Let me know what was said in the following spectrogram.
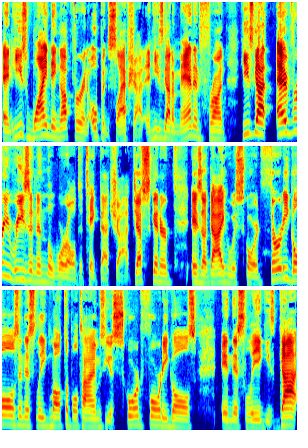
and he's winding up for an open slap shot, and he's got a man in front. He's got every reason in the world to take that shot. Jeff Skinner is a guy who has scored 30 goals in this league multiple times. He has scored 40 goals in this league. He's got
